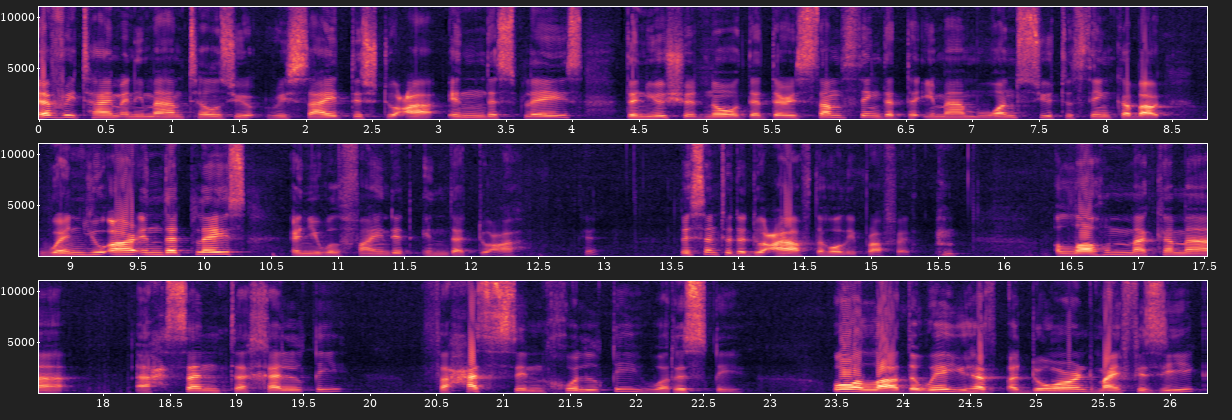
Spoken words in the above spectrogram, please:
Every time an Imam tells you, recite this dua in this place, then you should know that there is something that the Imam wants you to think about when you are in that place, and you will find it in that dua. Okay? Listen to the dua of the Holy Prophet. Allahumma kama ahsanta khalqi fahassin khulqi wa rizqi. Oh Allah, the way you have adorned my physique,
